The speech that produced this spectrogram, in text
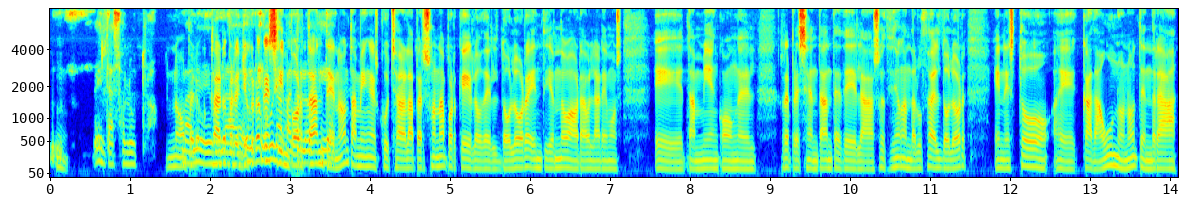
Mm. En absoluto. No, pero claro, pero yo creo que es, importante, ¿no? También escuchar a la persona porque lo del dolor entiendo, ahora hablaremos eh, también con el representante de la Asociación Andaluza del Dolor. En esto eh, cada uno, ¿no? Tendrá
